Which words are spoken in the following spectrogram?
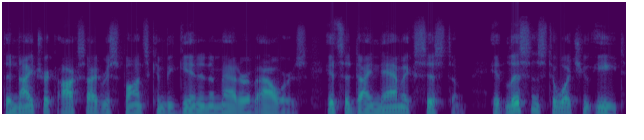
the nitric oxide response can begin in a matter of hours. It's a dynamic system. It listens to what you eat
